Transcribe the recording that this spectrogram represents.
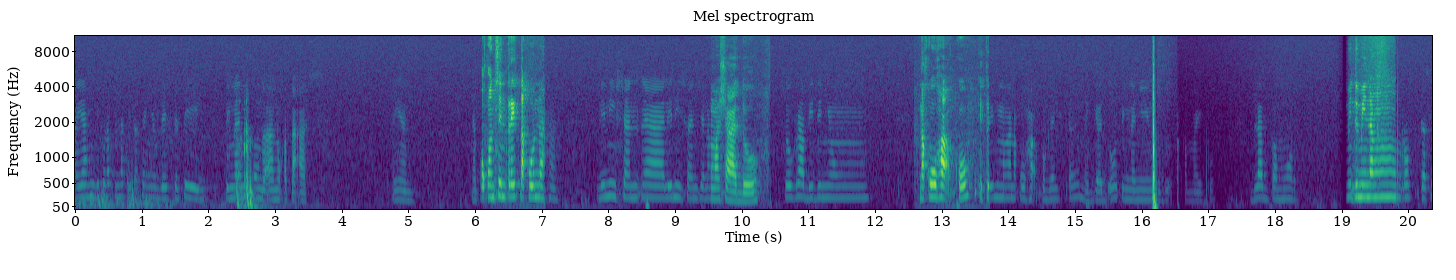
Kaya hindi ko na pinakita sa inyo guys kasi tingnan niyo kung gaano kataas. Ayan. Nagko-concentrate ako na linisan na linisan siya ng masyado. So grabe din yung nakuha ko. Ito yung mga nakuha ko guys. Oh my god. Oh, tingnan niyo yung dugo sa kamay ko. Vlog pa more. Dumi-dumi ng roof kasi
